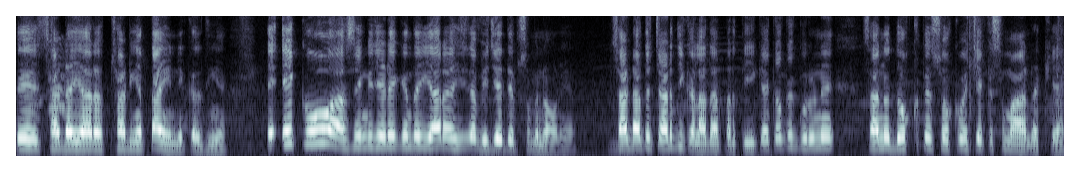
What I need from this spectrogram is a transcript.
ਤੇ ਸਾਡਾ ਯਾਰ ਸਾਡੀਆਂ ਧਾਈ ਨਿਕਲਦੀਆਂ। ਤੇ ਇੱਕ ਉਹ ਆ ਸਿੰਘ ਜਿਹੜੇ ਕਹਿੰਦੇ ਯਾਰ ਅਸੀਂ ਤਾਂ ਵਿਜੇ ਦਿਵਸ ਮਨਾਉਣੇ ਆ। ਸਾਡਾ ਤਾਂ ਚੜ੍ਹਦੀ ਕਲਾ ਦਾ ਪ੍ਰਤੀਕ ਹੈ ਕਿਉਂਕਿ ਗੁਰੂ ਨੇ ਸਾਨੂੰ ਦੁੱਖ ਤੇ ਸੁੱਖ ਵਿੱਚ ਇੱਕ ਸਮਾਨ ਰੱਖਿਆ।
